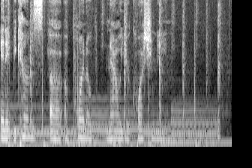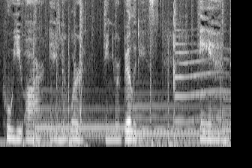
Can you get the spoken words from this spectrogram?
And it becomes a, a point of now you're questioning who you are and your worth and your abilities. And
